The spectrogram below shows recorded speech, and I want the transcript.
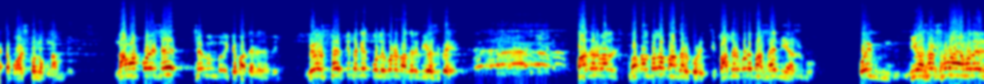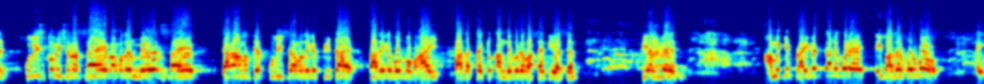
একটা বয়স্ক লোক নামবে। নামার পরে সে সেগুন বগিচা বাজারে যাবে। মেয়র সাহেব কি তাকে কোলে করে বাজারে দিয়ে আসবে? বাজার সকালবেলা বাজার করেছি, বাজার করে বাসায় নিয়ে আসব। ওই নিয়ে আসার সময় আমাদের পুলিশ কমিশনার সাহেব, আমাদের মেয়র সাহেব যারা আমাদের পুলিশ আমাদেরকে পিটায়, তাদেরকে বলব, ভাই, বাজারটা একটু কান্দে করে বাসায় দিয়ে আসেন। দিয়ে আসবেন? আমি কি প্রাইভেট কারে করে এই বাজার করব? এই,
